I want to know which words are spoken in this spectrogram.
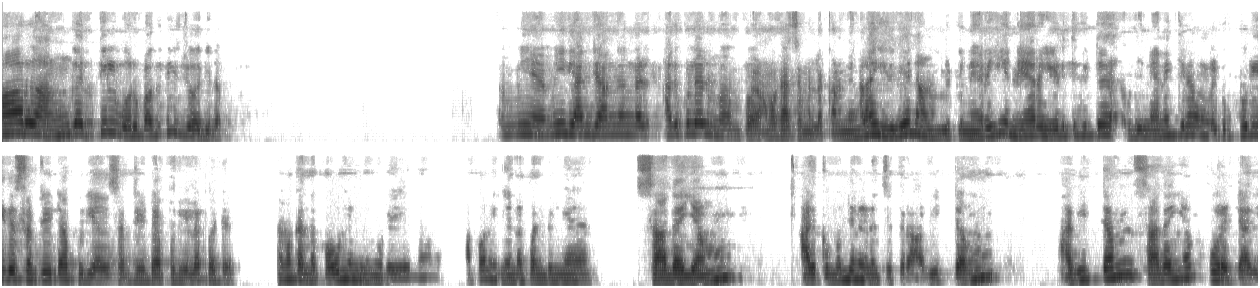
ஆறு அங்கத்தில் ஒரு பகுதி ஜோதிடம். மீதி அஞ்சு அங்கங்கள். அதுக்குள்ள நம்ம அவகாசம் இல்லை குழந்தைங்களா? இதுவே நான் உங்களுக்கு நிறைய நேரம் எடுத்துக்கிட்டு அப்படின்னு நினைக்கிறேன். உங்களுக்கு புரியுத சப்ஜெக்டா புரியாத சப்ஜெக்டா புரியல பட் நமக்கு அந்த பௌர்ணமியினுடைய நேரம் அப்போ நீங்க என்ன பண்றீங்க? சதயம். அதுக்கு முந்தின நட்சத்திரம் அவிட்டம். அவிட்டம் சதயம் புரட்டாது.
